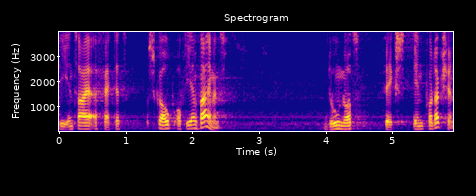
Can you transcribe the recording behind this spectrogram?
the entire affected scope of the environment. Do not fix in production.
